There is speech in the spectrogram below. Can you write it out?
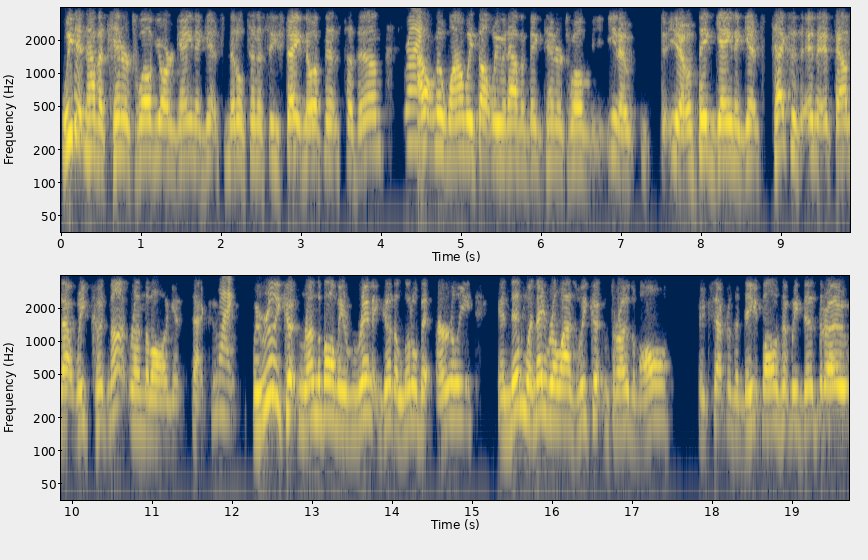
we didn't have a 10 or 12 yard gain against Middle Tennessee State. No offense to them. Right. I don't know why we thought we would have a big 10 or 12, you know, you know, a big gain against Texas. And it found out we could not run the ball against Texas. Right. We really couldn't run the ball. We ran it good a little bit early. And then when they realized we couldn't throw the ball, except for the deep balls that we did throw,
